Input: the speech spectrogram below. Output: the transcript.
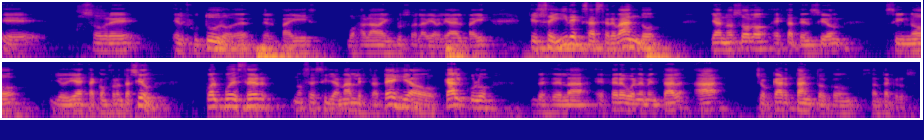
eh, sobre el futuro del país? Vos hablabas incluso de la viabilidad del país. El seguir exacerbando ya no solo esta tensión, sino, yo diría, esta confrontación. ¿Cuál puede ser, no sé si llamarle estrategia o cálculo desde la esfera gubernamental a chocar tanto con Santa Cruz?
